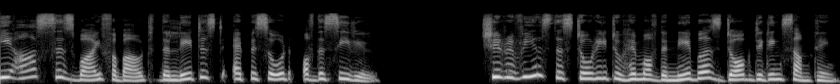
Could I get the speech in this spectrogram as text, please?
he asks his wife about the latest episode of the serial. She reveals the story to him of the neighbor's dog digging something,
